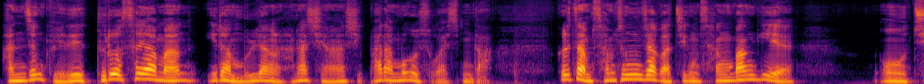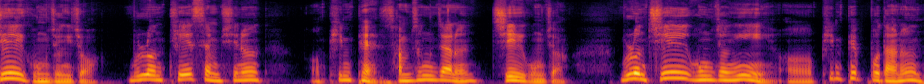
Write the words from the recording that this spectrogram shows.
안정 궤도에 들어서야만 이러한 물량을 하나씩 하나씩 받아 먹을 수가 있습니다. 그렇다면 삼성전자가 지금 상반기에 어, GA 공정이죠. 물론 TSMC는 어, 핀펫, 삼성전자는 GA 공정. 물론 GA 공정이 어, 핀펫보다는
